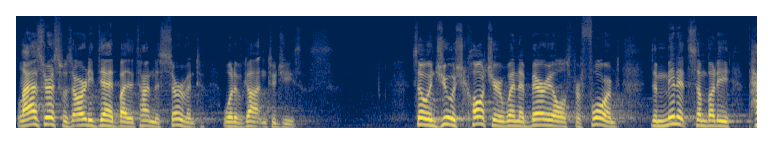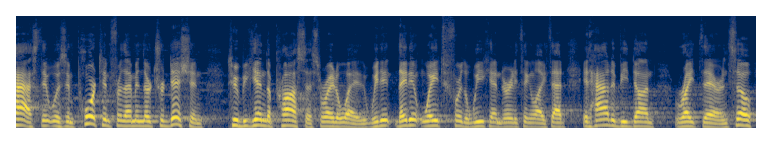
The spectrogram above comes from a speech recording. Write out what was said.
Lazarus was already dead by the time the servant would have gotten to Jesus. So, in Jewish culture, when a burial is performed, the minute somebody passed, it was important for them in their tradition to begin the process right away. We didn't, they didn't wait for the weekend or anything like that. It had to be done right there. And so,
